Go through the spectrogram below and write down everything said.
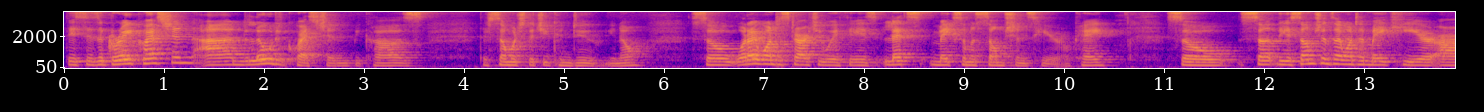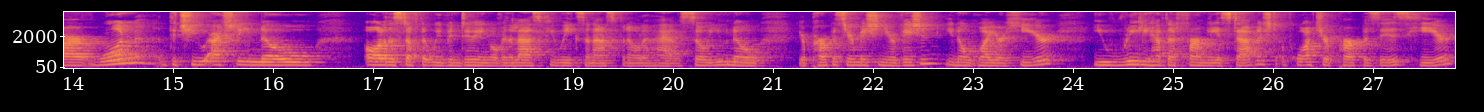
this is a great question and a loaded question because there's so much that you can do, you know. So what I want to start you with is let's make some assumptions here, okay? So, so the assumptions I want to make here are one, that you actually know all of the stuff that we've been doing over the last few weeks on Ask Finola House. So you know your purpose, your mission, your vision, you know why you're here. You really have that firmly established of what your purpose is here.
